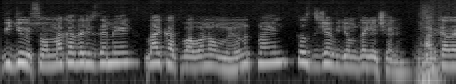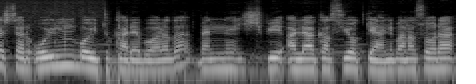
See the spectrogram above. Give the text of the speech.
Videoyu sonuna kadar izlemeyi, like atıp abone olmayı unutmayın. Hızlıca videomuza geçelim. Arkadaşlar oyunun boyutu kare bu arada. Benimle hiçbir alakası yok yani. Bana sonra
